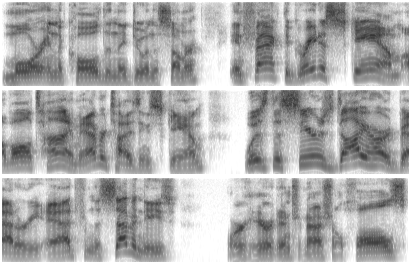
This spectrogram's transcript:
more in the cold than they do in the summer. In fact, the greatest scam of all time, advertising scam, was the Sears Die-Hard battery ad from the 70s. We're here at International Falls,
